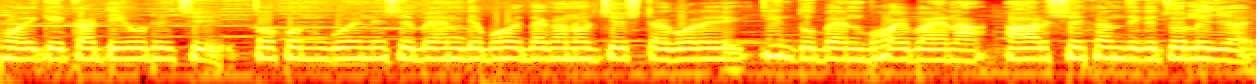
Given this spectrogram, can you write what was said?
ভয়কে কাটিয়ে উঠেছে। তখন গোয়েন এসে ব্যানকে ভয় দেখানোর চেষ্টা করে, কিন্তু ব্যান ভয় পায় না আর সেখান থেকে চলে যায়।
